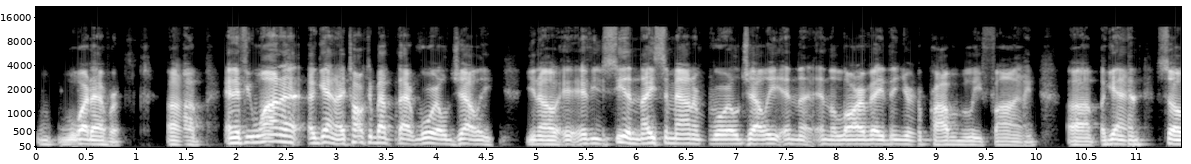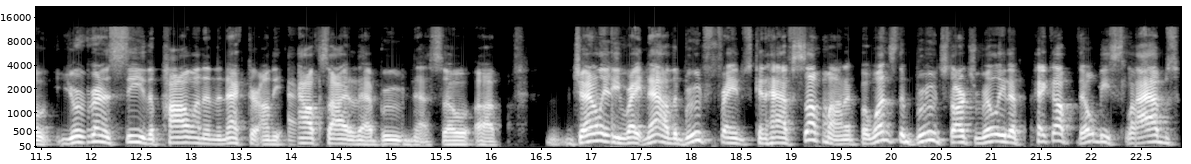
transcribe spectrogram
whatever. Uh, and if you want to, again, I talked about that royal jelly. You know, if you see a nice amount of royal jelly in the in the larvae, then you're probably fine. Uh, again, so you're going to see the pollen and the nectar on the outside of that brood nest. So uh, generally right now the brood frames can have some on it but once the brood starts really to pick up there'll be slabs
